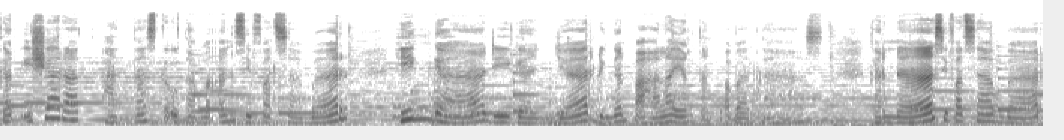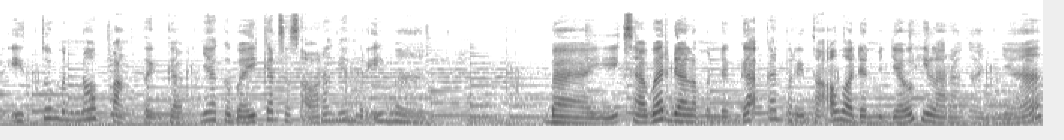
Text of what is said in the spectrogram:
menguatkan isyarat atas keutamaan sifat sabar hingga diganjar dengan pahala yang tanpa batas. Karena sifat sabar itu menopang tegaknya kebaikan seseorang yang beriman. Baik sabar dalam menegakkan perintah Allah dan menjauhi larangannya,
